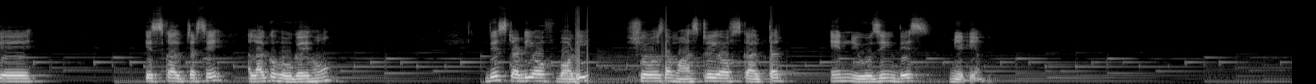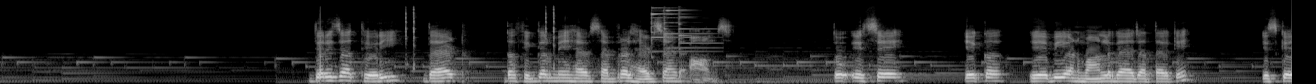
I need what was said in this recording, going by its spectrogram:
कि इस कल्चर से अलग हो गए हों। This study of body shows the mastery of sculptor in using this medium There is a theory that the figure may have several heads and arms. तो इससे एक ये भी अनुमान लगाया जाता है कि इसके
